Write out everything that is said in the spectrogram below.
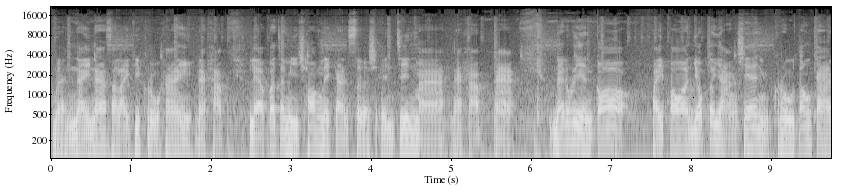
เหมือนในหน้าสไลด์ที่ครูให้นะครับ แล้วก็จะมีช่องในการ Search Engine มานะครับอ่านักเรียนก็ไปป้อนยกตัวอย่างเช่น ครูต้องการ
